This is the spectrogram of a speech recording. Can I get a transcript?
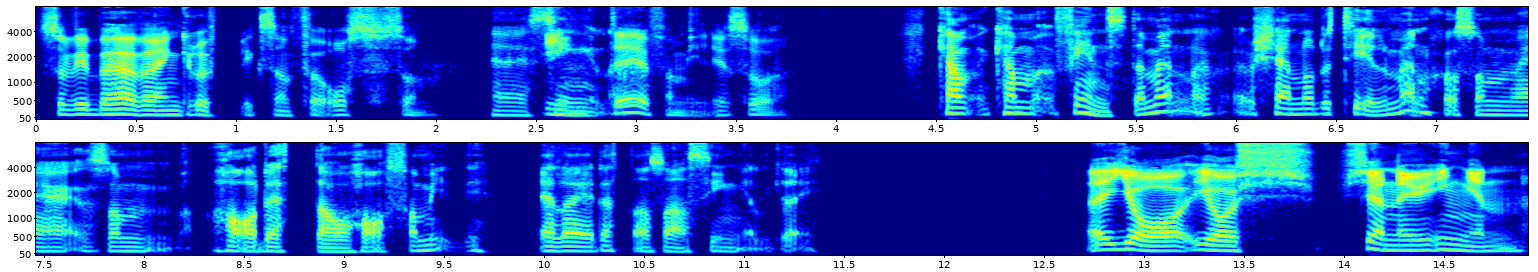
så vi behöver en grupp liksom, för oss som singlar. inte är familjer. Så, Kan, kan, finns det människor, känner du till människor som, är, som har detta och har familj? Eller är detta en sån här singelgrej? Eh, jag, jag känner ju ingen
